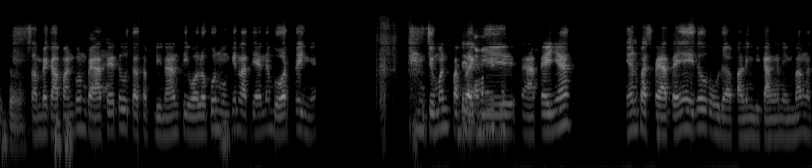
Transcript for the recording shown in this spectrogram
Betul. Sampai kapan pun PAT itu tetap dinanti walaupun mungkin latihannya boring ya. Cuman pas Ya, lagi PAT-nya kan pas PAT-nya itu udah paling dikangenin banget.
